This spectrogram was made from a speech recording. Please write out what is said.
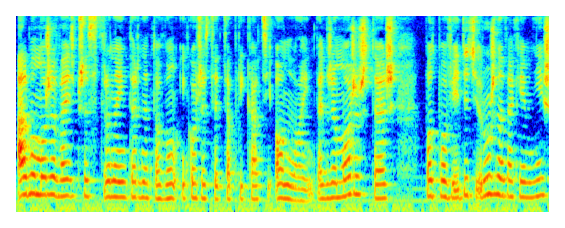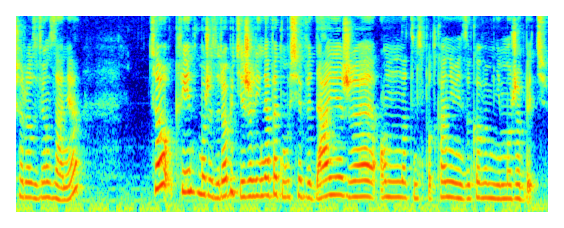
Albo może wejść przez stronę internetową i korzystać z aplikacji online. Także możesz też podpowiedzieć różne takie mniejsze rozwiązania, co klient może zrobić, jeżeli nawet mu się wydaje, że on na tym spotkaniu językowym nie może być.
